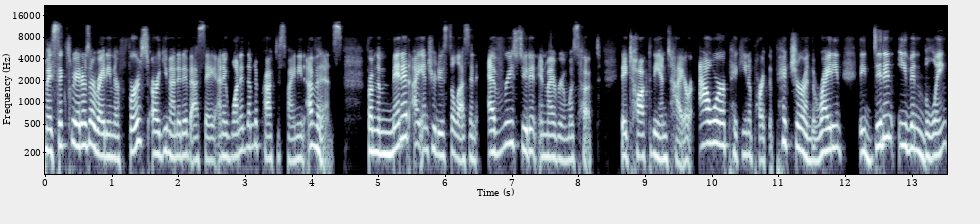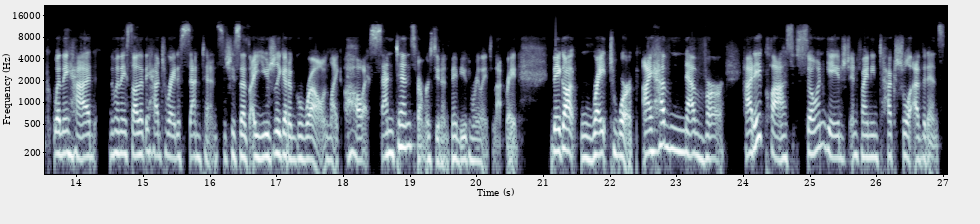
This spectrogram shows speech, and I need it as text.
My sixth graders are writing their first argumentative essay, and I wanted them to practice finding evidence. From the minute I introduced the lesson, every student in my room was hooked. They talked the entire hour, picking apart the picture and the writing. They didn't even blink when they had when they saw that they had to write a sentence. She says, I usually get a groan like, oh, a sentence from her students. Maybe you can relate to that, right? They got right to work. I have never had a class so engaged in finding textual evidence.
